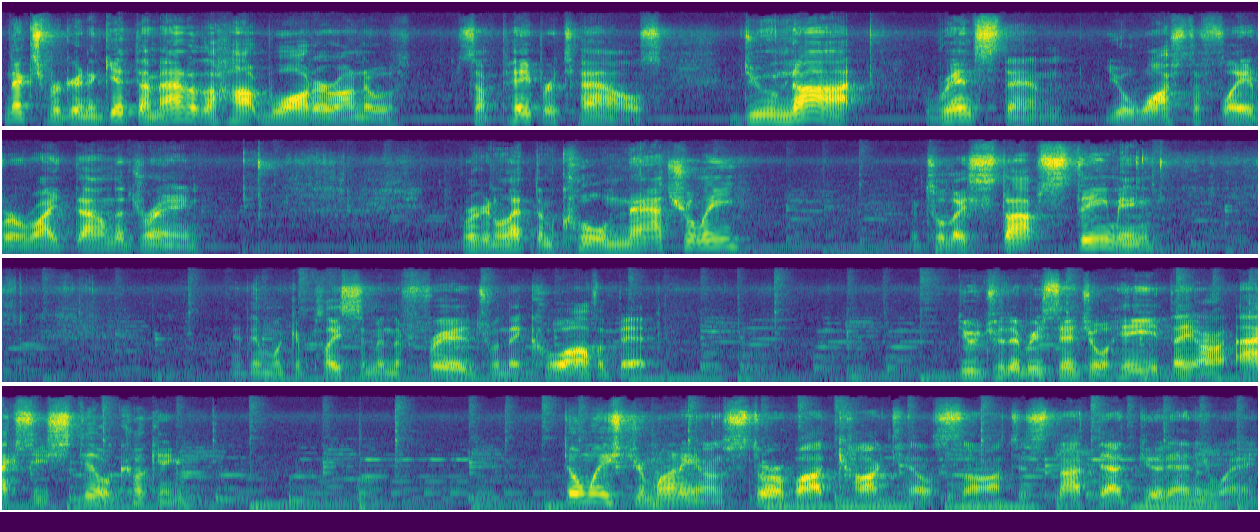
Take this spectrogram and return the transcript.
Next, we're going to get them out of the hot water onto some paper towels. Do not rinse them. You'll wash the flavor right down the drain. We're going to let them cool naturally until they stop steaming. And then we can place them in the fridge when they cool off a bit. Due to the residual heat, they are actually still cooking. Don't waste your money on store-bought cocktail sauce. It's not that good anyway.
